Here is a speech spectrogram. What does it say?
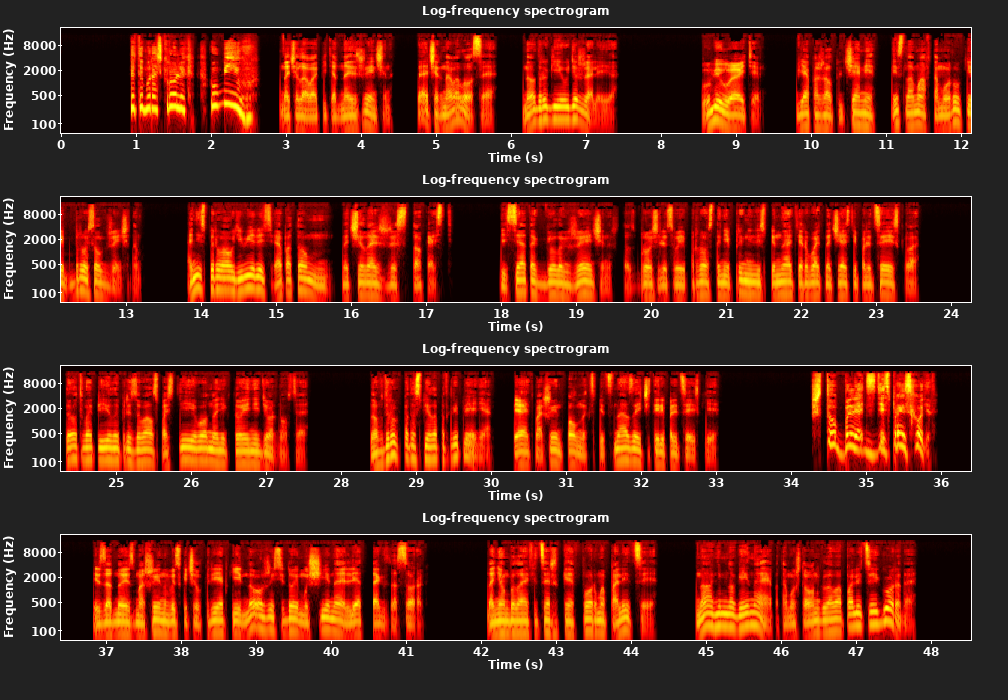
Это мразь-кролик! Убью!» — начала вопить одна из женщин, та черноволосая, но другие удержали ее. «Убивайте!» Я пожал плечами и, сломав тому руки, бросил к женщинам. Они сперва удивились, а потом началась жестокость. Десяток голых женщин, что сбросили свои простыни, принялись пинать и рвать на части полицейского. Тот вопил и призывал спасти его, но никто и не дернулся. Но вдруг подоспело подкрепление. Пять машин, полных спецназа и четыре полицейские. «Что, блядь, здесь происходит?» Из одной из машин выскочил крепкий, но уже седой мужчина лет так за сорок. На нем была офицерская форма полиции, но немного иная, потому что он глава полиции города.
